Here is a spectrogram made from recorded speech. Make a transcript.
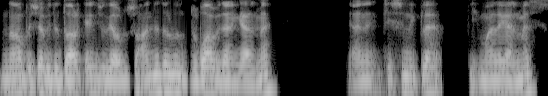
ne yapacağı bir de Dark Angel yavrusu anne tarafı Dubai'den gelme. Yani kesinlikle ihmale gelmez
